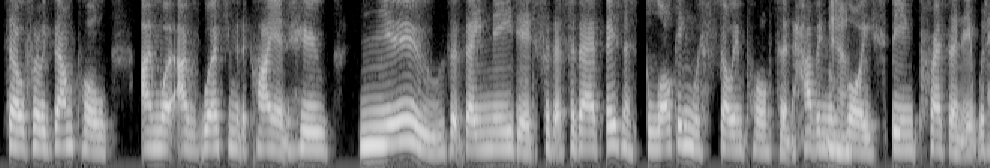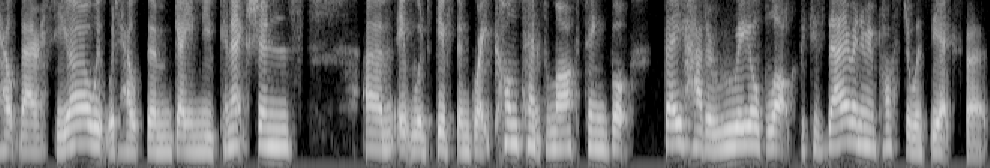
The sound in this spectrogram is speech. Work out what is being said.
So, for example, I'm, I'm working with a client who knew that they needed for, the, for their business blogging was so important having a yeah. voice being present it would help their seo it would help them gain new connections um, it would give them great content for marketing but they had a real block because their inner imposter was the expert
